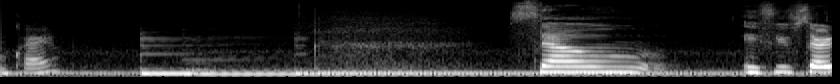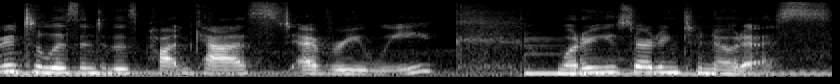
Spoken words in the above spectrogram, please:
Okay? So, if you've started to listen to this podcast every week, what are you starting to notice?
